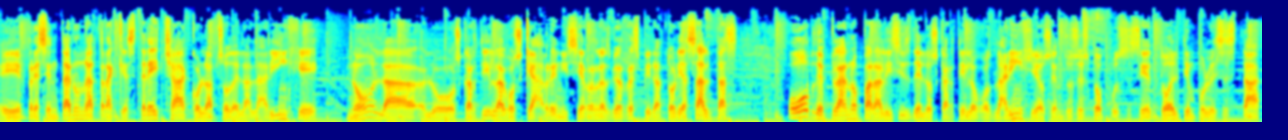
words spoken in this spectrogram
eh, presentar una tráquea estrecha, colapso de la laringe, ¿no? los cartílagos que abren y cierran las vías respiratorias altas, o de plano parálisis de los cartílagos laringeos, entonces esto pues todo el tiempo les está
